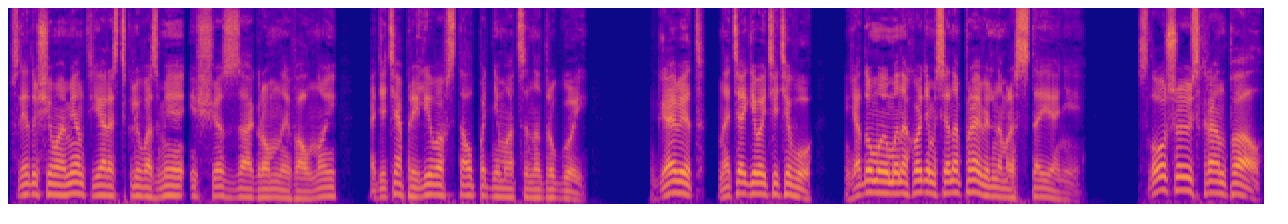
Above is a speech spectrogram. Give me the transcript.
В следующий момент ярость клюва змея исчез за огромной волной, а Дитя Приливов стал подниматься на другой. «Гавит, натягивай тетиву!» Я думаю, мы находимся на правильном расстоянии. Слушаюсь, Хранпал.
